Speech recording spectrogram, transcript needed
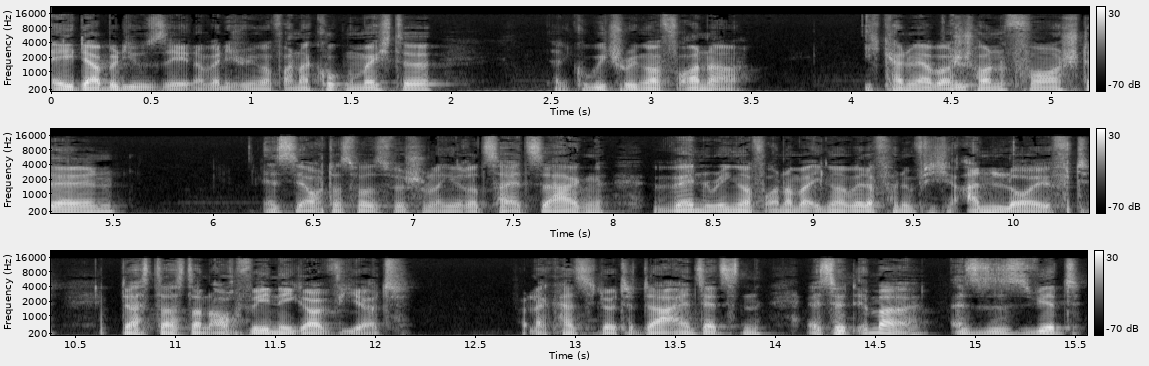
AW sehen. Und wenn ich Ring of Honor gucken möchte, dann gucke ich Ring of Honor. Ich kann mir aber schon vorstellen, ist ja auch das, was wir schon längere Zeit sagen, wenn Ring of Honor mal irgendwann wieder vernünftig anläuft, dass das dann auch weniger wird. Weil dann kannst du die Leute da einsetzen. Es wird immer, also es wird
